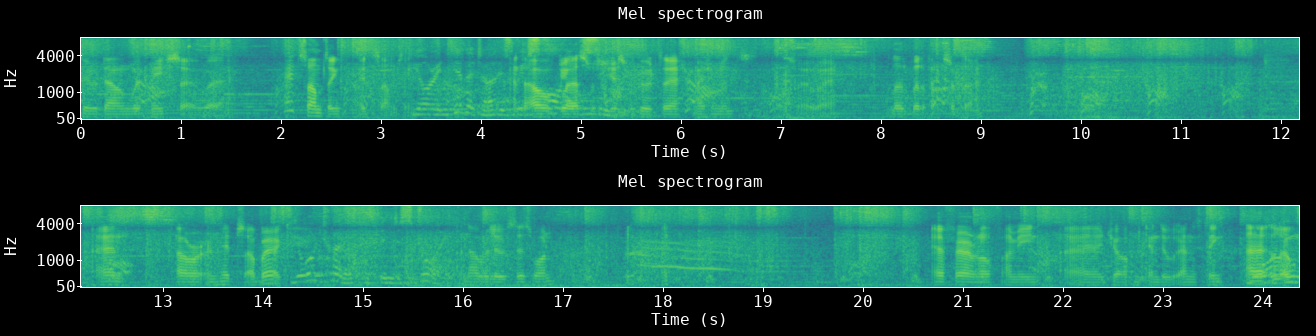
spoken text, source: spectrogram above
two down with me, so uh, it's something. It's something. Your inhibitor is And the respawning hourglass was soon. just for good uh, measurement, so uh, a little bit of extra time. And our inhibs are back, Your turret has been destroyed. and now we lose this one. yeah, fair enough. I mean, uh, Jochen can do anything uh, alone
